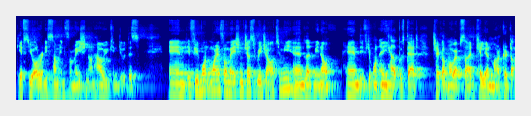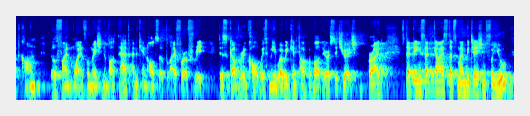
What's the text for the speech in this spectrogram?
gives you already some information on how you can do this. And if you want more information just reach out to me and let me know. And if you want any help with that, check out my website, kilianmarkert.com. You'll find more information about that and can also apply for a free discovery call with me where we can talk about your situation. All right. If that being said, guys, that's my invitation for you.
